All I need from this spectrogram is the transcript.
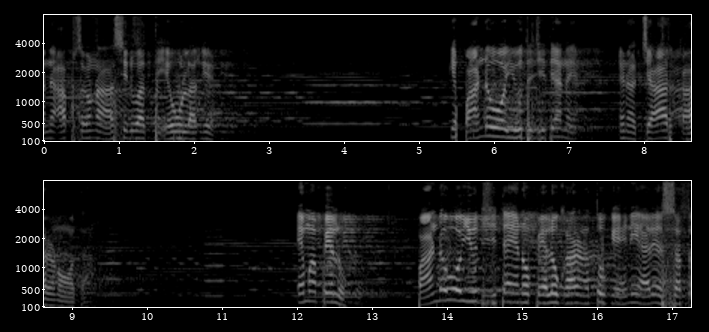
અને આપ સૌના આશીર્વાદથી એવું લાગે કે પાંડવો યુદ્ધ જીત્યા ને એના ચાર કારણો હતા. એમાં પહેલું પાંડવો યુદ્ધ જીતા એનું પહેલું કારણ હતું કે એની અરે સતત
